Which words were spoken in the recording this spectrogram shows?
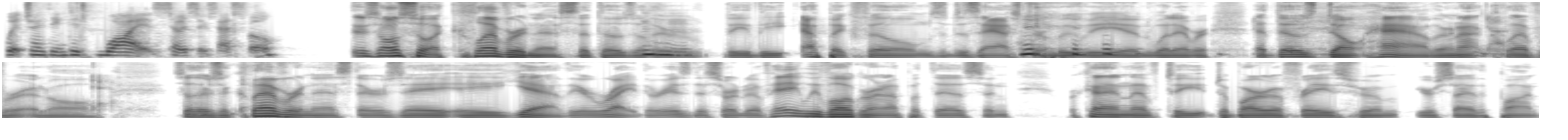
which i think is why it's so successful there's also a cleverness that those other Mhm. the the epic films, disaster movie and whatever that those don't have. They're not No. clever at all. Yeah. So there's a cleverness. There's a a yeah. You're right. There is this sort of hey, we've all grown up with this, and we're kind of to to borrow a phrase from your side of the pond.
